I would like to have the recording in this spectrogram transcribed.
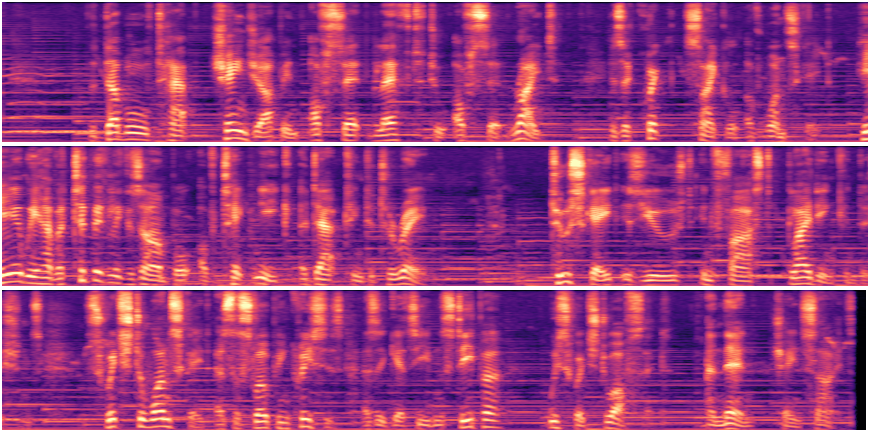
The double tap change up in offset left to offset right is a quick cycle of one skate. Here we have a typical example of technique adapting to terrain. Two skate is used in fast gliding conditions. Switch to one skate as the slope increases. As it gets even steeper, we switch to offset, and then change sides.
